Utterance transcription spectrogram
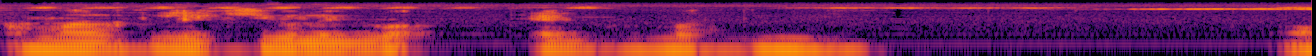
আমাৰ লিখিব লাগিব এক ভাগত তিনি। অ।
